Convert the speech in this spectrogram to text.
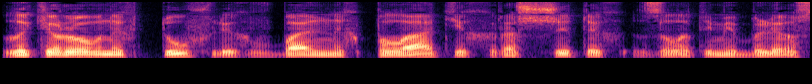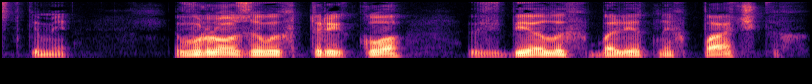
лакированных туфлях, в бальных платьях, расшитых золотыми блестками, в розовых трико, в белых балетных пачках.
